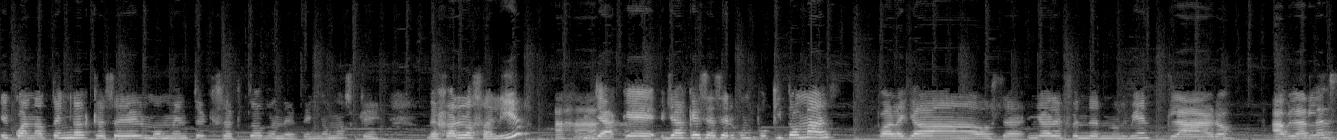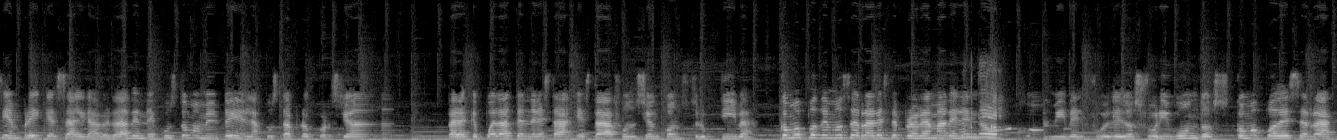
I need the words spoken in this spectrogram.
y cuando tenga que ser el momento exacto donde tengamos que dejarlo salir, ya que ya que se acerca un poquito más para ya, o sea, ya defendernos bien. Claro, hablarla siempre y que salga, ¿verdad? En el justo momento y en la justa proporción para que pueda tener esta, esta función constructiva. ¿Cómo podemos cerrar este programa del enojo? De los furibundos. ¿Cómo puedes cerrar?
